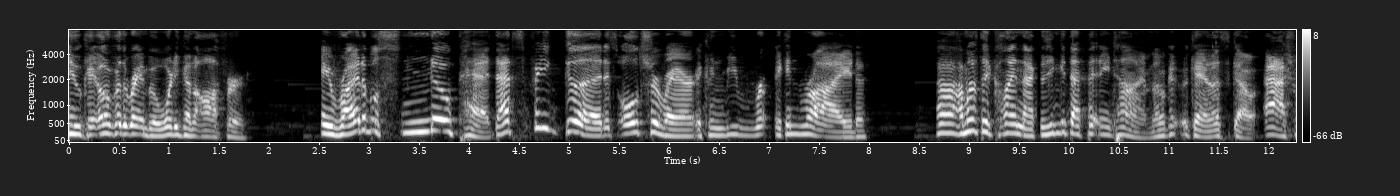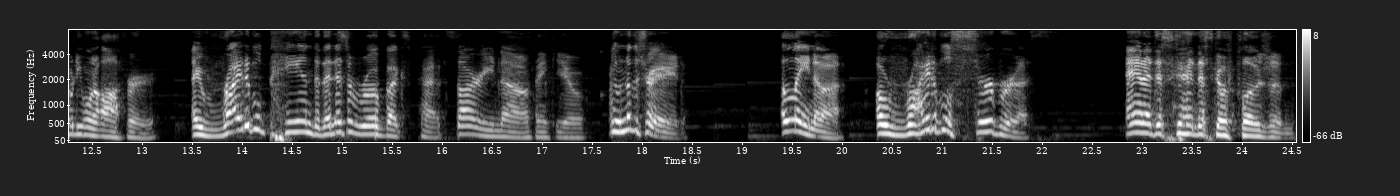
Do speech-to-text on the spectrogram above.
Okay, over the rainbow, what are you gonna offer? A rideable snow pet. That's pretty good. It's ultra rare. It can be, it can ride. Uh, I'm gonna have to decline that because you can get that pet anytime. Okay, okay, let's go. Ash, what do you want to offer? A rideable panda. That is a Robux pet. Sorry, no, thank you. Oh, another trade. Elena, a rideable Cerberus. And a disco, disco explosion.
